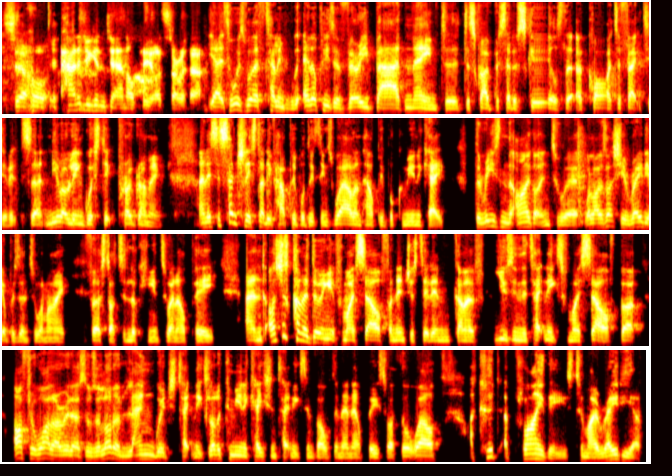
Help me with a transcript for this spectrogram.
So, how did you get into NLP? Let's start with that. Yeah, it's always worth telling people that NLP is a very bad name to describe a set of skills that are quite effective. It's uh, neuro linguistic programming. And it's essentially a study of how people do things well and how people communicate. The reason that I got into it, well, I was actually a radio presenter when I first started looking into NLP. And I was just kind of doing it for myself and interested in kind of using the techniques for myself. But after a while, I realized there was a lot of language techniques, a lot of communication techniques involved in NLP. So I thought, well, I could apply these to my radio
